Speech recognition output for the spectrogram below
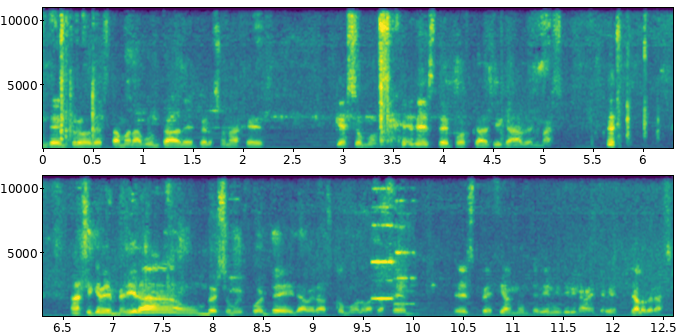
dentro de esta marabunta de personajes que somos en este podcast y cada vez más. Así que bienvenida, un beso muy fuerte y ya verás cómo lo vas a hacer especialmente bien y divinamente bien, ya lo verás.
